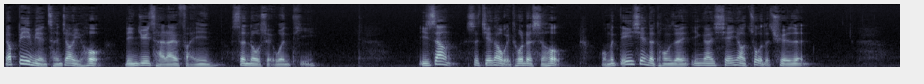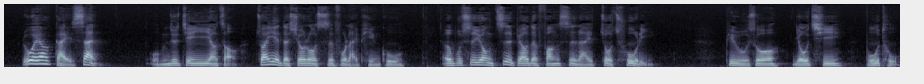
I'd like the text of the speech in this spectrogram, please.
要避免成交以后邻居才来反映渗漏水问题。以上是接到委托的时候，我们第一线的同仁应该先要做的确认。如果要改善，我们就建议要找专业的修肉师傅来评估，而不是用治标的方式来做处理。譬如说油漆补土，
